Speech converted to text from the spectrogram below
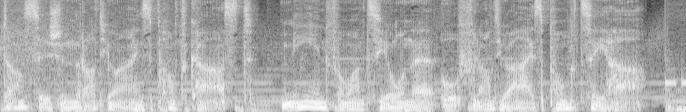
Das ist ein Radio 1 Podcast. Mehr Informationen auf radio1.ch.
